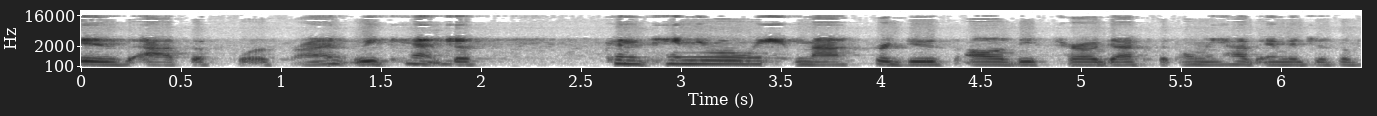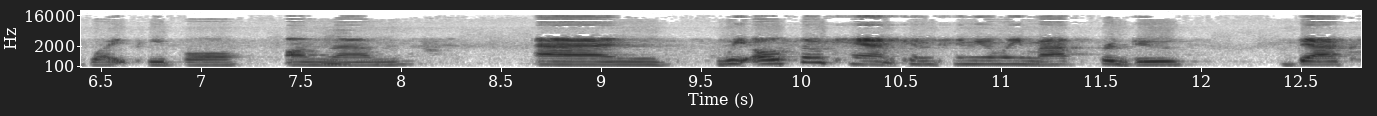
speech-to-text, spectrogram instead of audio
is at the forefront. We can't just continually mass produce all of these tarot decks that only have images of white people on mm-hmm. them. And we also can't continually mass produce decks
